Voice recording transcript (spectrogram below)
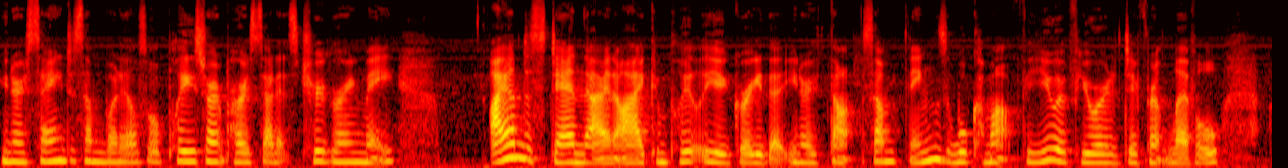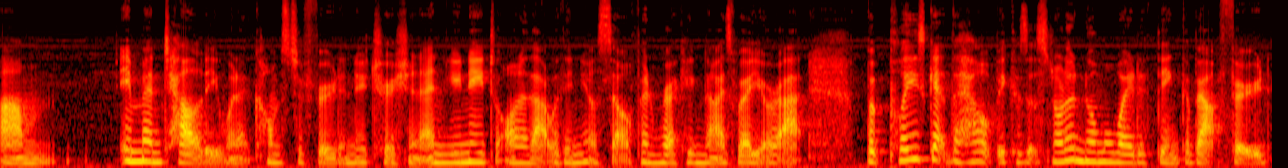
you know, saying to somebody else, "Well, please don't post that. It's triggering me." I understand that, and I completely agree that you know th- some things will come up for you if you're at a different level um, in mentality when it comes to food and nutrition, and you need to honor that within yourself and recognize where you're at. But please get the help because it's not a normal way to think about food.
